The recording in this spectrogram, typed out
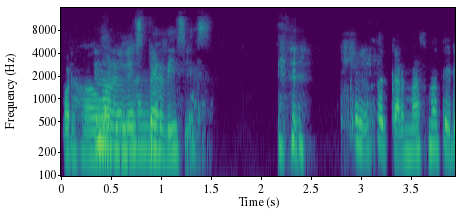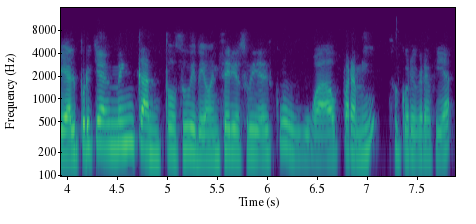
Por favor, no lo desperdicies. Déjenlo sacar más material porque a mí me encantó su video. En serio, su video es como wow para mí, su coreografía.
